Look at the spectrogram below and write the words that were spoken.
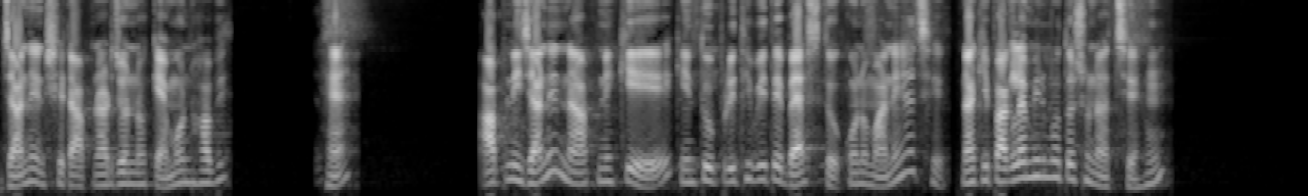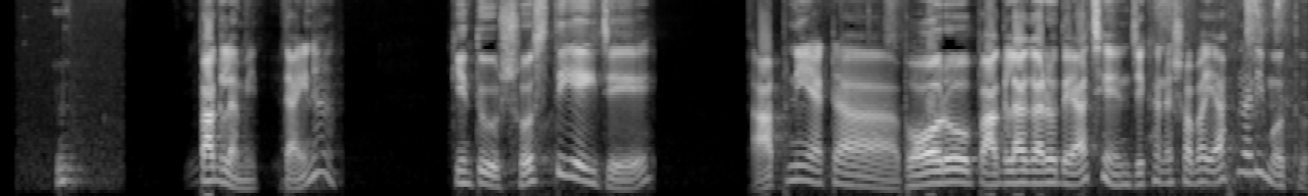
জানেন সেটা আপনার জন্য কেমন হবে? হ্যাঁ? আপনি জানেন না আপনি কে কিন্তু পৃথিবীতে ব্যস্ত কোনো মানে আছে? নাকি পাগলামির মতো শোনাচ্ছে হুম? পাগলামি তাই না? কিন্তু স্বস্তি এই যে আপনি একটা বড় পাগলাগারদে আছেন যেখানে সবাই আপনারই মতো।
